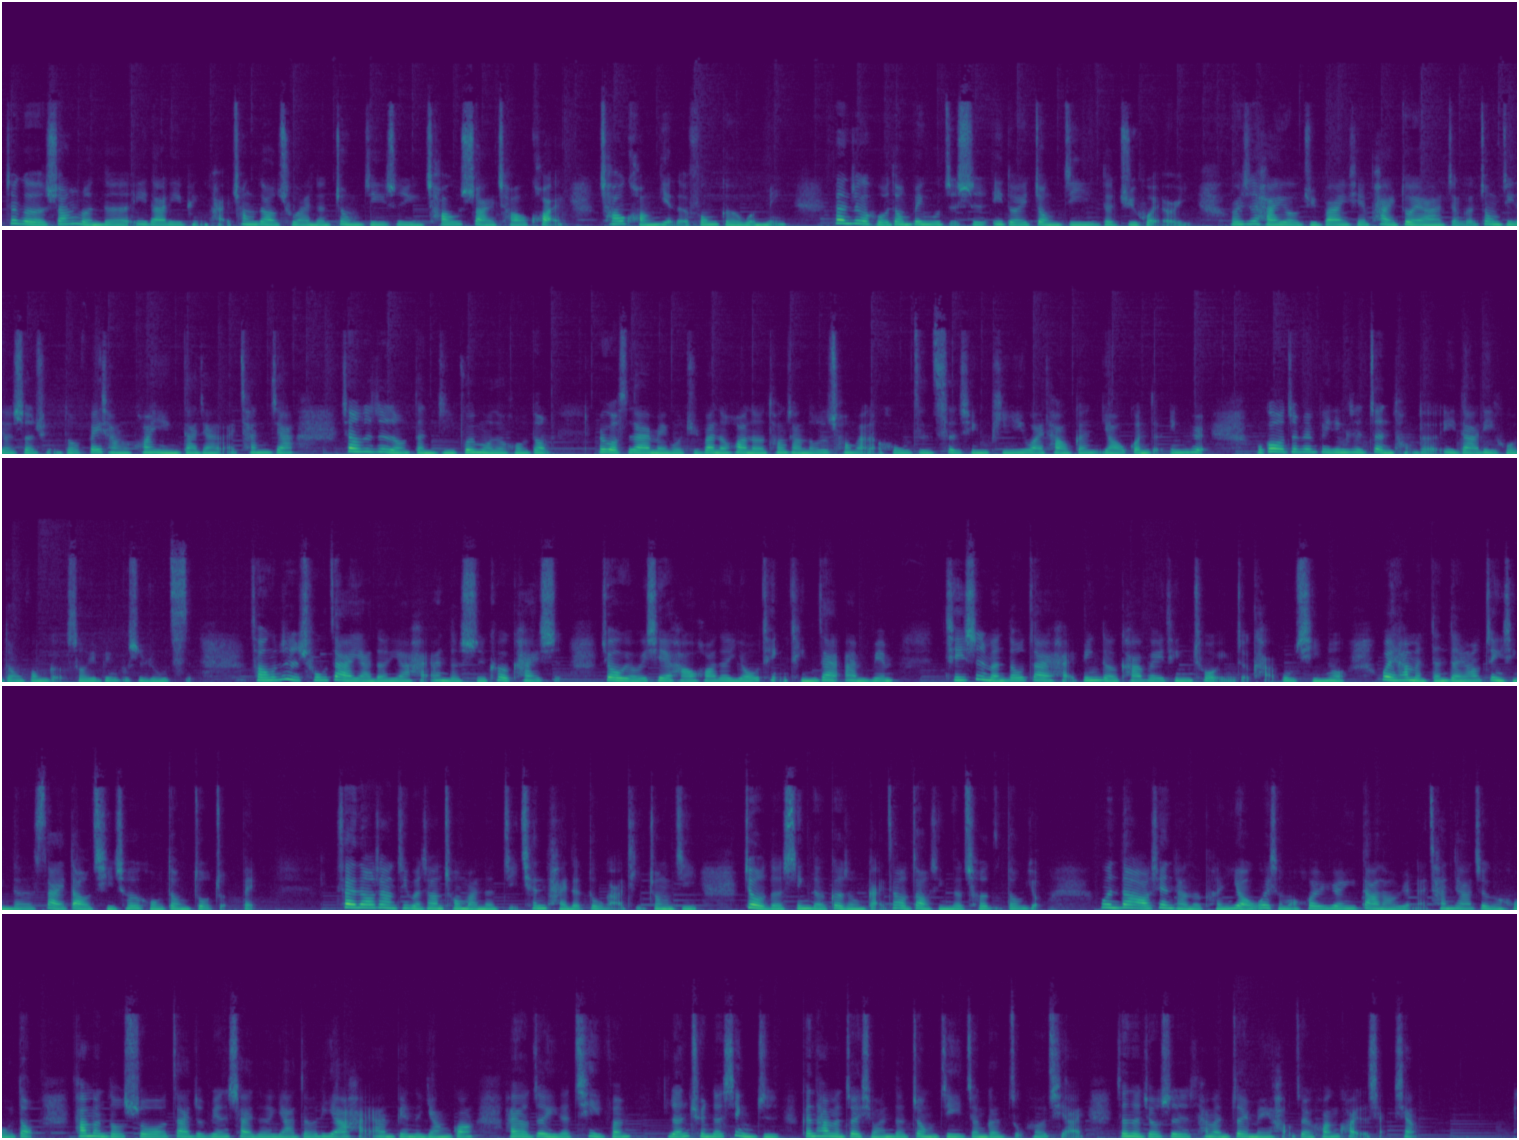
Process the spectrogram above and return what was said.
这个双轮的意大利品牌创造出来的重机是以超帅、超快、超狂野的风格闻名。但这个活动并不只是一堆重机的聚会而已，而是还有举办一些派对啊，整个重机的社群都非常欢迎大家来参加。像是这种等级规模的活动，如果是在美国举办的话呢，通常都是充满了胡子、刺青、皮衣外套跟摇滚的音乐。不过这边毕竟是正统的意大利活动风格，所以并不是如此。从日出在亚得里亚海岸的时刻开始，就有一些豪华的游艇停在岸边，骑士们都在海滨的咖啡厅啜饮着卡布奇诺，为他们等等要进行的赛道骑车活动做准备。赛道上基本上充满了几千台的杜卡体重机，旧的、新的，各种改造造型的车子都有。问到现场的朋友为什么会愿意大老远来参加这个活动，他们都说在这边晒着亚得里亚海岸边的阳光，还有这里的气氛、人群的性质，跟他们最喜欢的重机整个组合起来，真的就是他们最美好、最欢快的想象。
